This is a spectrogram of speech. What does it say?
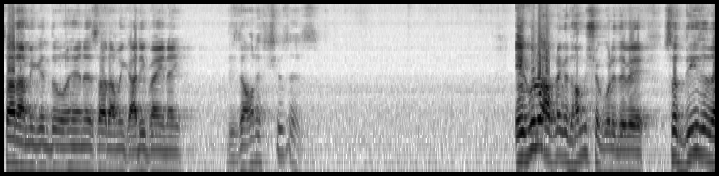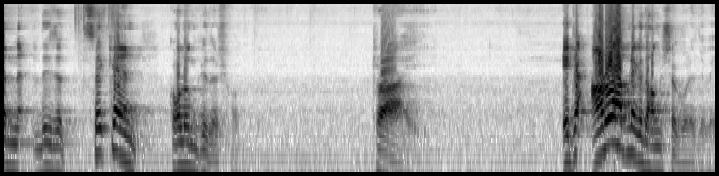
স্যার, আমি কিন্তু হ্যাঁ স্যার, আমি গাড়ি পাই নাই। দিস আর এক্সকিউজেস এগুলো আপনাকে ধ্বংস করে দেবে। সো দিস দিস সেকেন্ড কলঙ্কিত শব্দ। ট্রাই এটা আরও আপনাকে ধ্বংস করে দেবে।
